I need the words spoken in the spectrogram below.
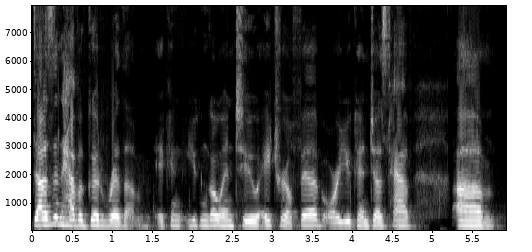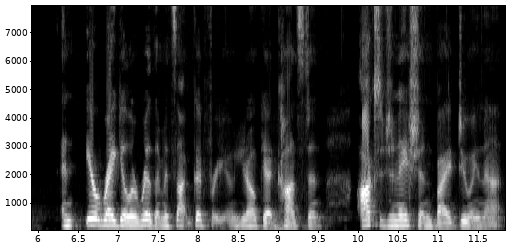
doesn't have a good rhythm. It can you can go into atrial fib or you can just have um, an irregular rhythm. It's not good for you. You don't get constant oxygenation by doing that.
